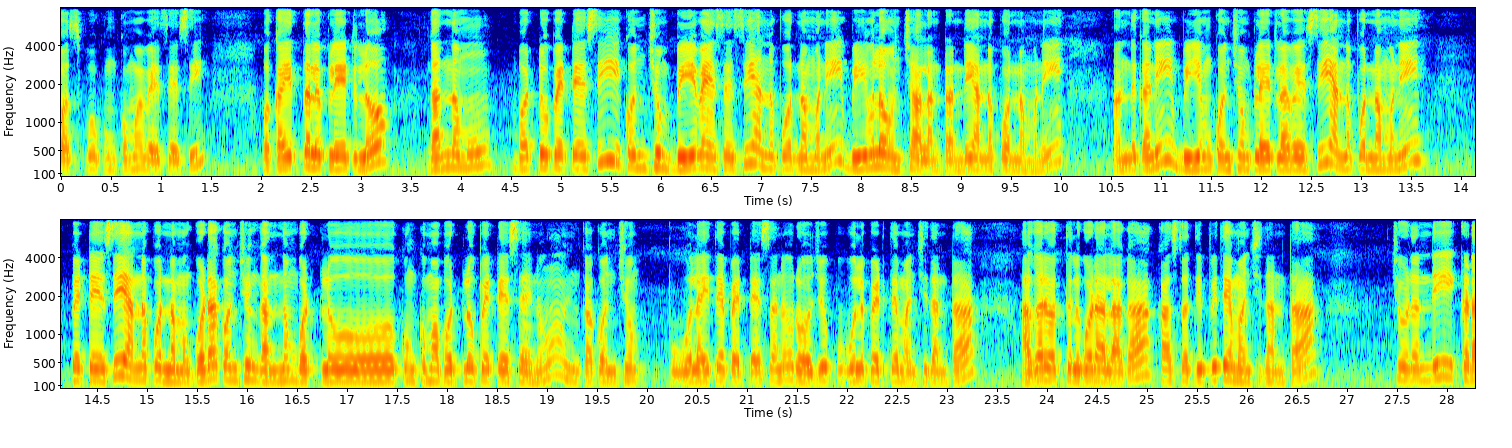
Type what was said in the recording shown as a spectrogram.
పసుపు కుంకుమ వేసేసి ఒక ఇత్తల ప్లేటులో గంధము బట్టు పెట్టేసి కొంచెం బియ్యం వేసేసి అన్నపూర్ణమ్మని బియ్యంలో ఉంచాలంటండి అన్నపూర్ణమ్మని. అందుకని బియ్యం కొంచెం ప్లేట్లో వేసి అన్నపూర్ణమ్మని పెట్టేసి అన్నపూర్ణమ్మ కూడా కొంచెం గంధం బొట్లు కుంకుమ బొట్లు పెట్టేశాను. ఇంకా కొంచెం పువ్వులు అయితే పెట్టేశాను. రోజు పువ్వులు పెడితే మంచిదంట. అగరవత్తులు కూడా అలాగా కాస్త తిప్పితే మంచిదంట. చూడండి ఇక్కడ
